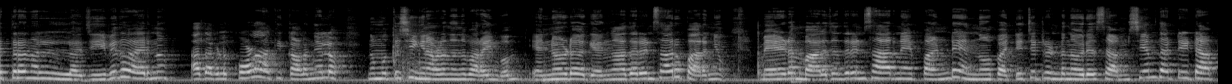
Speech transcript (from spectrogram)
എത്ര നല്ല ജീവിതമായിരുന്നു. അത് അവൾ കൊളാക്കി കളഞ്ഞല്ലോ. എന്ന് മുത്തശ്ശി ഇങ്ങനെ അവിടെ നിന്ന് പറയുമ്പം എന്നോട് ഗംഗാധരൻ സാറ് പറഞ്ഞു മേഡം ബാലചന്ദ്രൻ സാറിനെ പണ്ട് എന്നോ പറ്റിച്ചിട്ടുണ്ടെന്ന് ഒരു സംശയം തട്ടിയിട്ടാ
